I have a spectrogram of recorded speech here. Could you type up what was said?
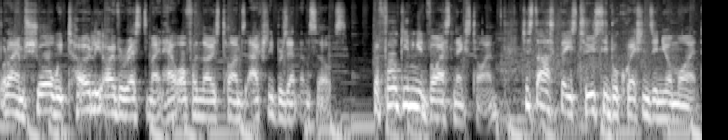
but I am sure we totally overestimate how often those times actually present themselves. Before giving advice next time, just ask these two simple questions in your mind.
